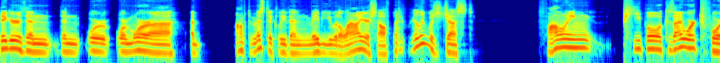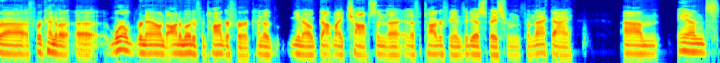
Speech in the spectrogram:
bigger than than or or more uh, optimistically than maybe you would allow yourself. But it really was just following people because I worked for uh for kind of a, a world renowned automotive photographer. Kind of you know got my chops in the in the photography and video space from from that guy. Um, and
